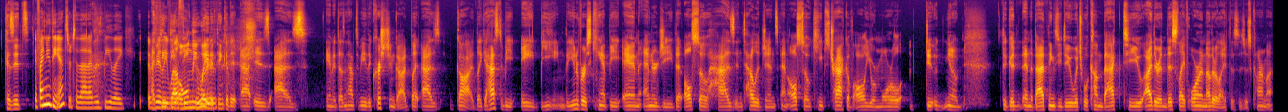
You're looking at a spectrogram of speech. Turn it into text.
Because it's If I knew the answer to that, I would be like a I really I think the wealthy only way to think of it at is as, and it doesn't have to be the Christian God, but as God. Like it has to be a being. The universe can't be an energy that also has intelligence and also keeps track of all your moral, do you know, the good and the bad things you do, which will come back to you either in this life or another life. This is just karma.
